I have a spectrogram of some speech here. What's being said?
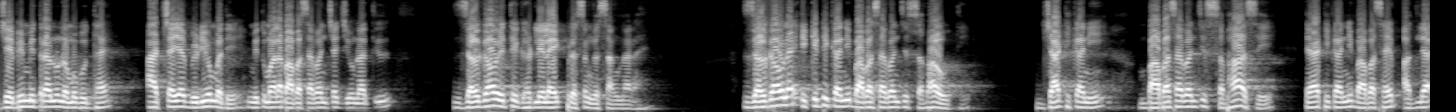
जय भीम मित्रांनो नमबुद्ध आहे. आजच्या या व्हिडिओमध्ये मी तुम्हाला बाबासाहेबांच्या जीवनातील जळगाव येथे घडलेला एक प्रसंग सांगणार आहे. जळगावला एके ठिकाणी बाबासाहेबांची सभा होती. ज्या ठिकाणी बाबासाहेबांची सभा असे त्या ठिकाणी बाबासाहेब आदल्या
